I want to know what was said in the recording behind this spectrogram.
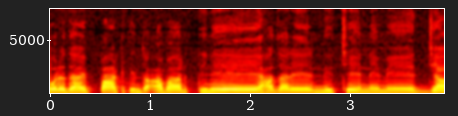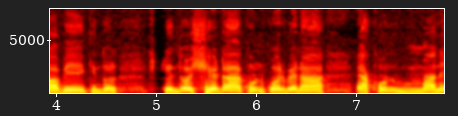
করে দেয়, পাট কিন্তু আবার তিন হাজারের নিচে নেমে যাবে। কিন্তু কিন্তু সেটা এখন করবে না। এখন মানে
